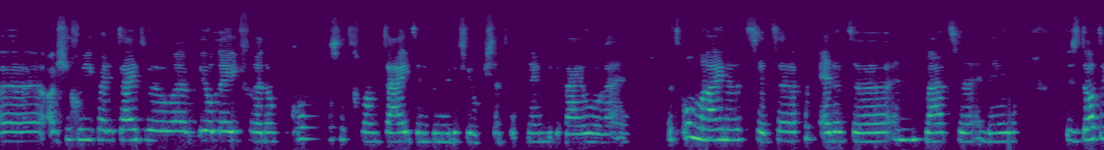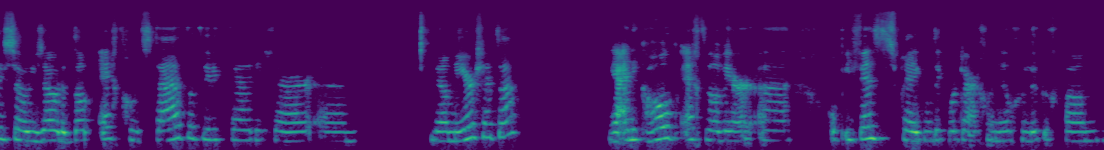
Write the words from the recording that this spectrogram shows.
uh, als je goede kwaliteit wil, uh, wil leveren, dan kost het gewoon tijd. En ik ben nu de filmpjes aan het opnemen die erbij horen. En het online en het zetten, het editen en plaatsen en delen. Dus dat is sowieso dat dat echt goed staat. Dat wil ik uh, dit jaar um, wel neerzetten. Ja, en ik hoop echt wel weer op events te spreken. Want ik word daar gewoon heel gelukkig van.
